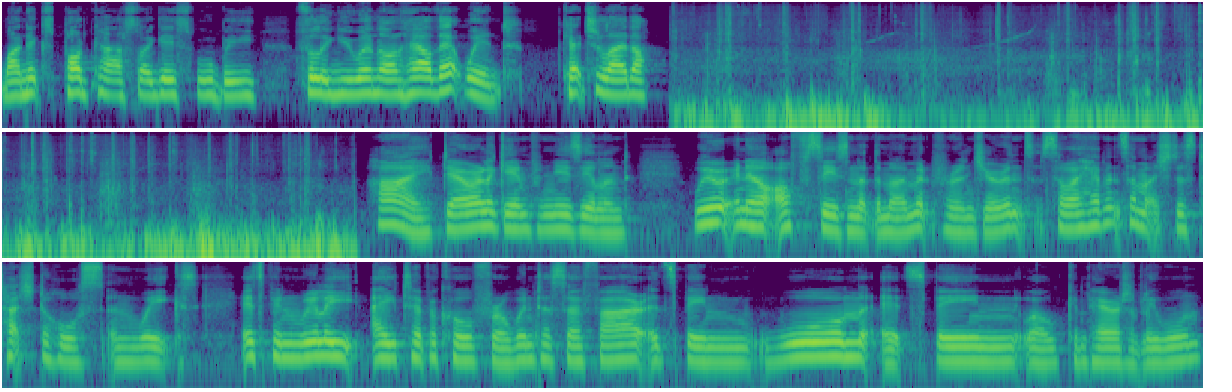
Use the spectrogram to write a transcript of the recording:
my next podcast, I guess, will be filling you in on how that went. Catch you later. Hi, Daryl again from New Zealand. We're in our off season at the moment for endurance, so I haven't so much as touched a horse in weeks. It's been really atypical for a winter so far. It's been warm, it's been, well, comparatively warm,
